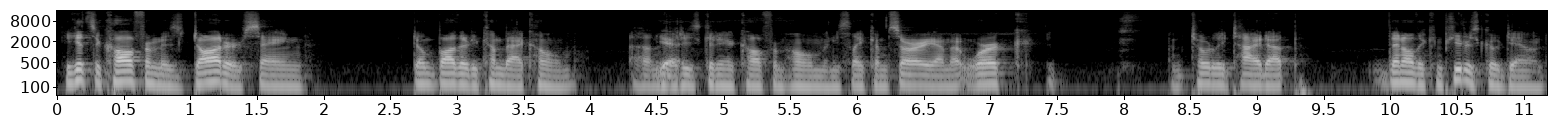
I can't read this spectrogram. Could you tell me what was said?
He gets a call from his daughter saying, "Don't bother to come back home." Um, Yeah. that he's getting a call from home, and he's like, "I'm sorry, I'm at work. I'm totally tied up." Then all the computers go down,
